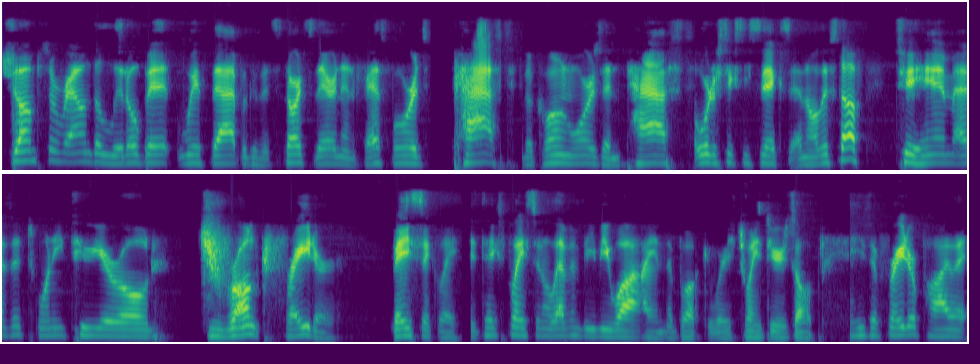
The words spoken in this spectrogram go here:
jumps around a little bit with that because it starts there and then fast forwards past the Clone Wars and past Order 66 and all this stuff to him as a 22 year old drunk freighter, basically. It takes place in 11 BBY in the book where he's 22 years old. He's a freighter pilot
